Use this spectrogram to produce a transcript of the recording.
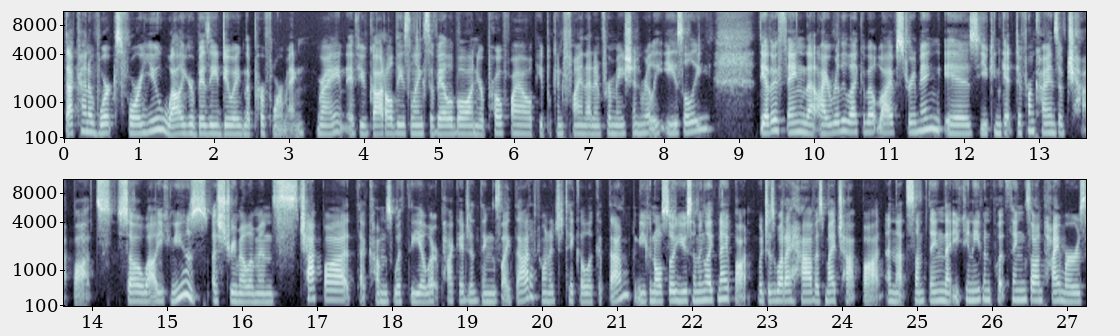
that kind of works for you while you're busy doing the performing, right? If you've got all these links available on your profile, people can find that information really easily. The other thing that I really like about live streaming is you can get different kinds of chatbots. So while you can use a Stream Elements chatbot that comes with the alert package and things like that, if you wanted to take a look at them, you can also use something like Nightbot, which is what I have as my chatbot. And that's something that you can even put things on timers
